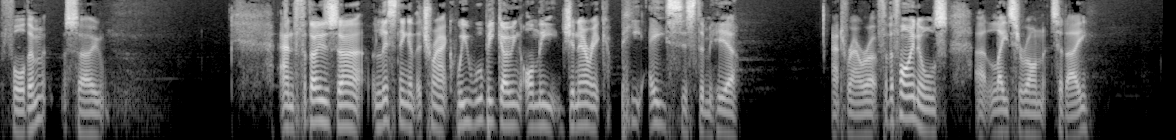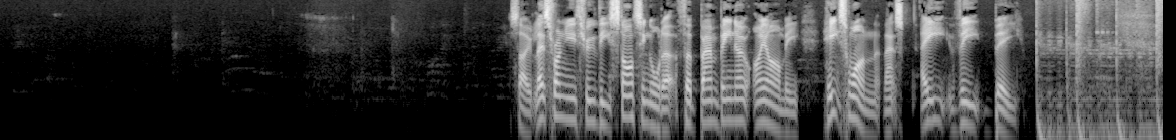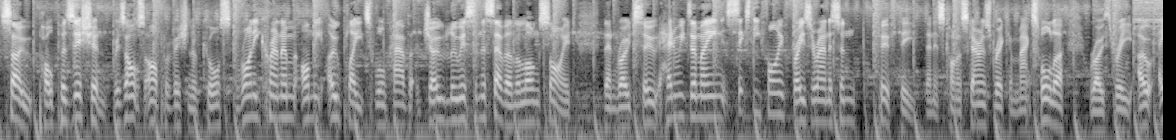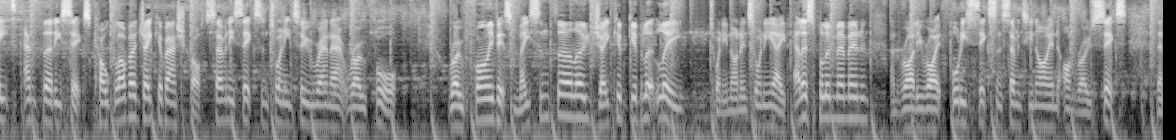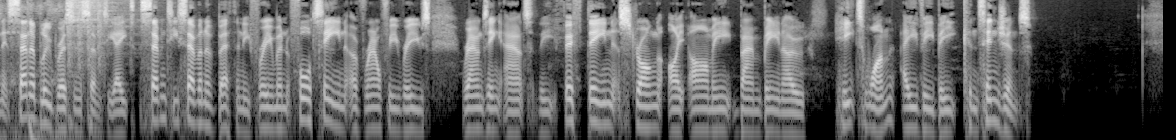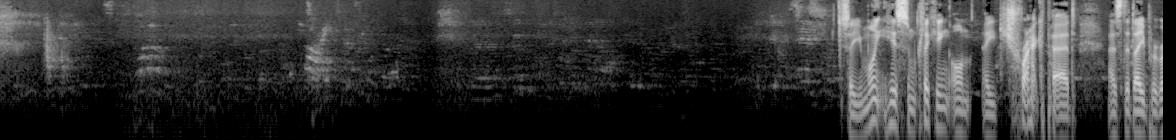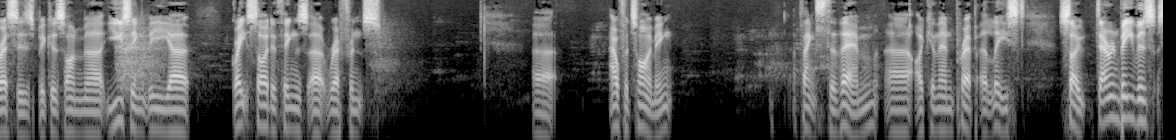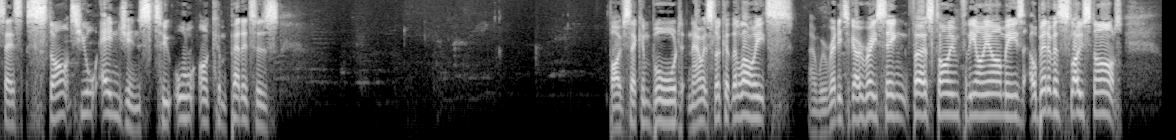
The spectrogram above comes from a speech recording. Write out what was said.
for them. So, and for those uh, listening at the track, we will be going on the generic PA system here at Rowrah for the finals uh, later on today. So let's run you through the starting order for Bambino IAME. Heats 1, that's AVB. So, pole position. Results are provisional, of course. Ronnie Cranham on the O plate will have Joe Lewis in the 7 alongside. Then row 2, Henry Domain 65, Fraser Anderson 50. Then it's Connor Scarisbrick and Max Haller. Row 3, 08 and 36. Cole Glover, Jacob Ashcroft 76 and 22 round out row 4. Row 5, it's Mason Thurlow, Jacob Giblet Lee, 29 and 28. Ellis Pullen and Riley Wright, 46 and 79 on row 6. Then it's Senna Blue Breslin, 78. 77 of Bethany Freeman, 14 of Ralphie Reeves, rounding out the 15 strong IAME Bambino Heat 1 AVB contingent. So you might hear some clicking on a trackpad as the day progresses because I'm uh, using the uh, Great Side of Things uh, reference uh, alpha timing. Thanks to them, uh, I can then prep at least. So Darren Beavers says, start your engines to all our competitors. Five second board. Now it's look at the lights. And we're ready to go racing. First time for the IAMEs. A bit of a slow start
